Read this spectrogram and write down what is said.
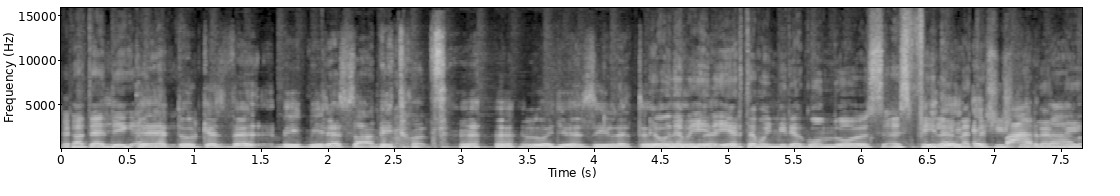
Tehát eddig, De ettől kezdve mi, mire számíthatsz, hogy ez illető? Jó, nem, én értem, hogy mire gondolsz, ez félelmetes egy is tud párnál- lenni.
